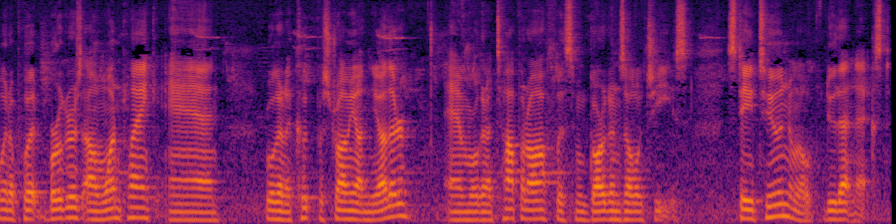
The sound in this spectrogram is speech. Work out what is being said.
We're to put burgers on one plank and we're to cook pastrami on the other and we're to top it off with some gorgonzola cheese. Stay tuned and we'll do that next.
